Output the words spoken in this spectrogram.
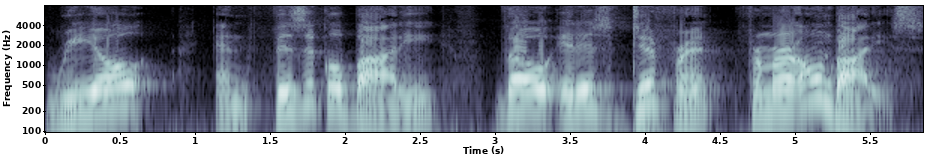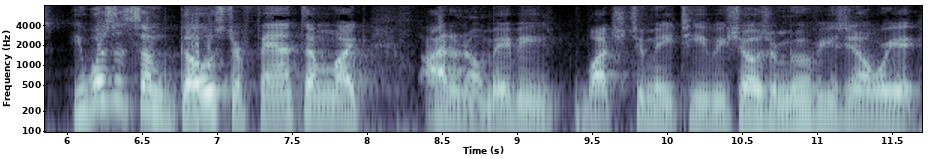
real and physical body, though it is different from our own bodies. He wasn't some ghost or phantom like, I don't know, maybe watch too many TV shows or movies, you know, where you,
